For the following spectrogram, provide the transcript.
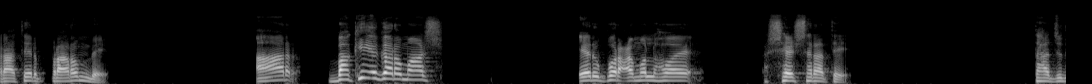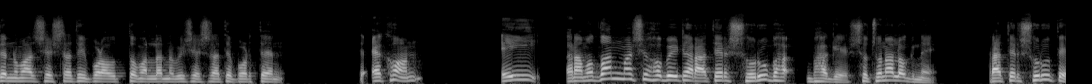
রাতের প্রারম্ভে। আর বাকি এগারো মাস এর উপর আমল হয় শেষ রাতে। তাহাজুদের নামাজ শেষ রাতেই পড়া উত্তম আল্লাহ নবী শেষ রাতে পড়তেন। এখন এই রামাদান মাসে হবে এটা রাতের শুরু ভাগে সূচনা লগ্নে রাতের শুরুতে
